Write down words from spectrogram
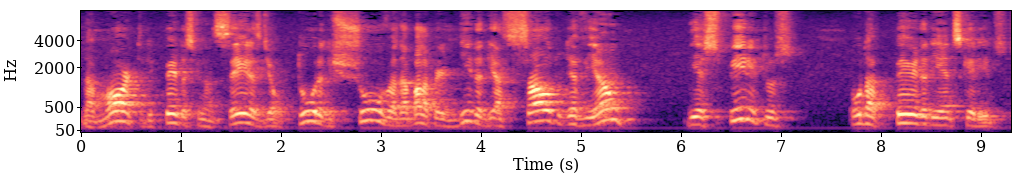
Da morte, de perdas financeiras, de altura, de chuva, da bala perdida, de assalto, de avião, de espíritos ou da perda de entes queridos?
